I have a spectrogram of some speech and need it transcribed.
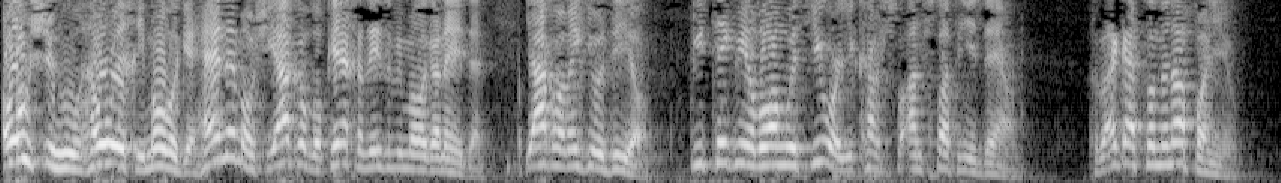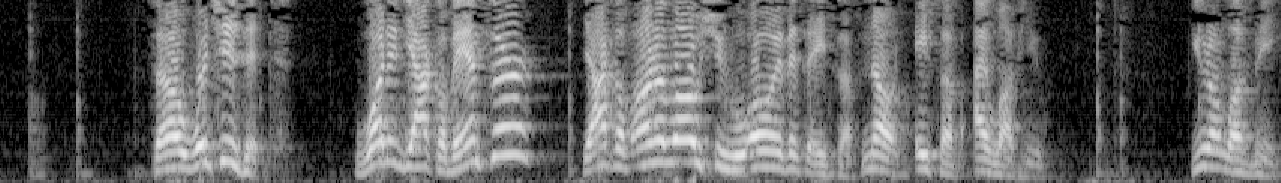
Oshehu holich imola gehenim, Osh Yaakov lokech Esav imola ganeden. Yaakov, I'll make you a deal. You take me along with you, or you come, I'm schlepping you down. Because I got something up on you. So, which is it? What did Yaakov answer? Yaakov analo shehu oev is Esav. No, Esav, I love you. You don't love me.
